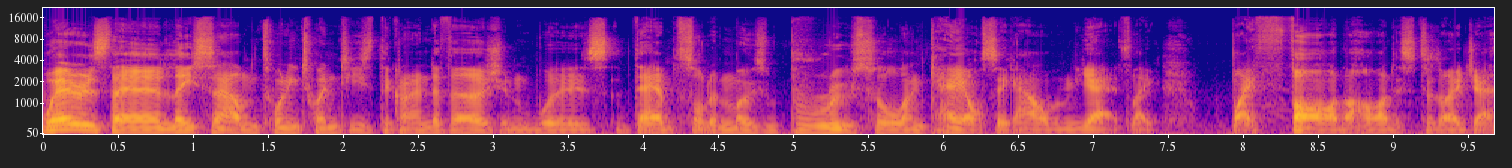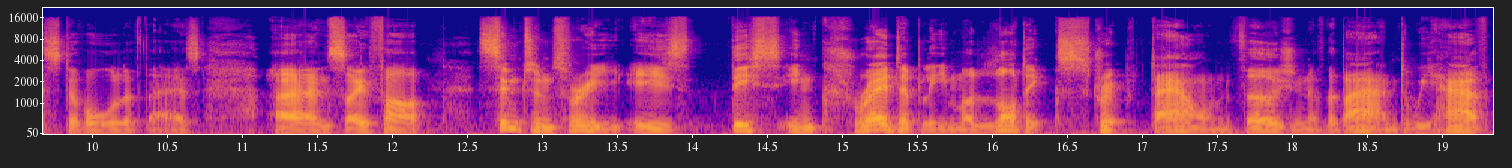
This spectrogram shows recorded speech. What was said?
Whereas their latest album, 2020's The Grander Version, was their sort of most brutal and chaotic album yet, like by far the hardest to digest of all of theirs um, so far. Symptoms 3 is this incredibly melodic, stripped down version of the band. We have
